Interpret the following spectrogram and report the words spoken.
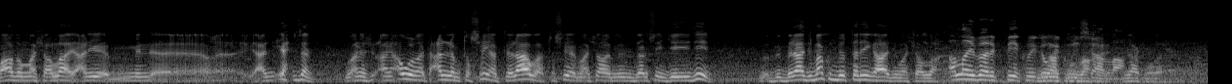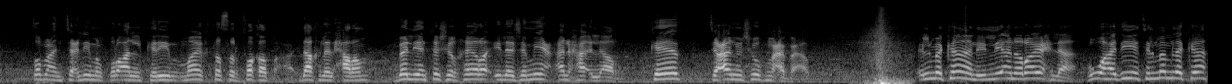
بعضهم ما شاء الله يعني من آه، يعني يحزن. وأنا أنا أول ما أتعلم تصحيح التلاوة تصحيح ما شاء الله من مدرسين جيدين في بلادي ما كنت بالطريقة هذه ما شاء الله. الله يبارك فيك ويقويكم إن شاء. الله. جزاكم الله. طبعا تعليم القرآن الكريم ما يقتصر فقط داخل الحرم بل ينتشر خيره إلى جميع أنحاء الأرض. كيف؟ تعالوا نشوف مع بعض. المكان اللي أنا رايح له هو هدية المملكة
